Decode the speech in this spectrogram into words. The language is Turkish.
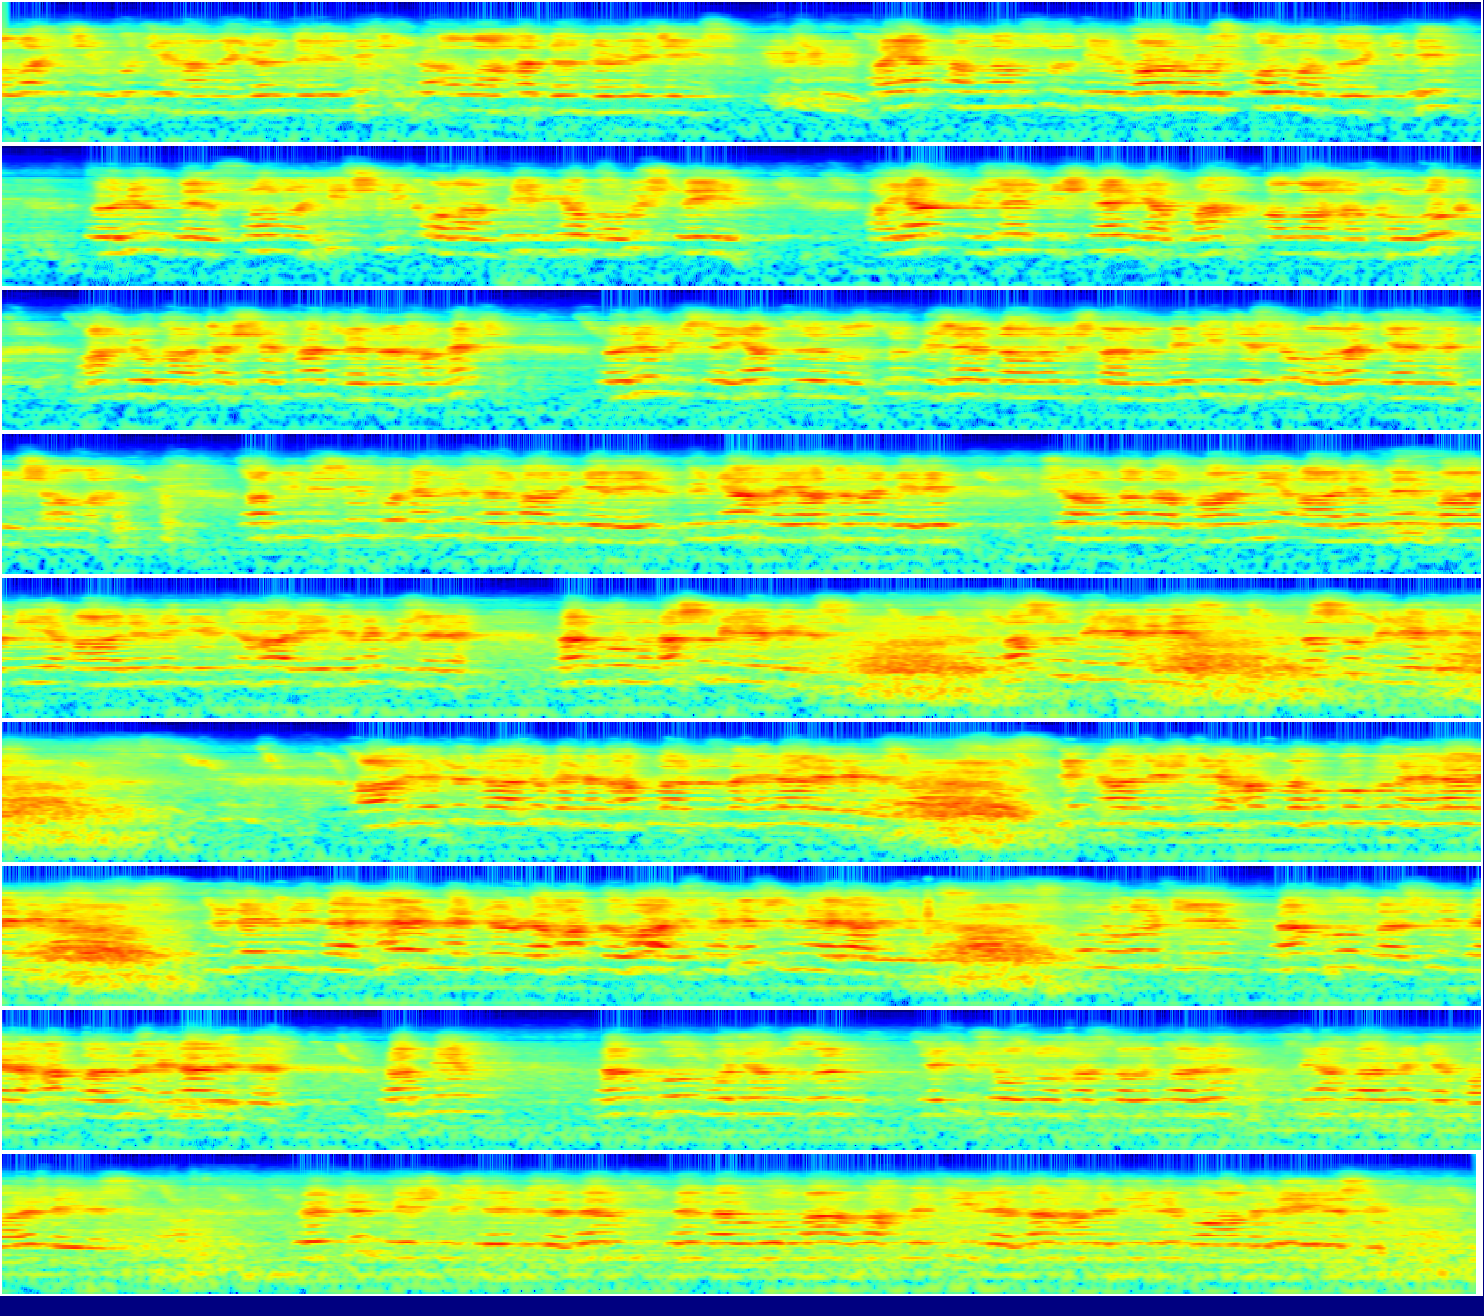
Allah için bu cihana gönderildik ve Allah'a döndürüleceğiz. Hayat anlamsız bir varoluş olmadığı gibi ölüm de sonu hiçlik olan bir yok oluş değil. Hayat güzel işler yapma, Allah'a kulluk, mahlukata şefkat ve merhamet, ölüm ise yaptığımız bu güzel davranışların neticesi olarak cennet inşallah. Rabbimizin bu emri fermanı gereği dünya hayatına gelip şu anda da fani alemden baki aleme irtihal eylemek üzere merhumu nasıl bilirdiniz? Nasıl bilirdiniz? Nasıl bilirdiniz? Ahirete taluk eden haklarınızı helal ediniz. Din kardeşliği hak ve hukukunu helal ediniz. Üzerimizde her ne türlü hakkı var ise hepsini helal ediniz. Umulur ki merhum da sizlere haklarını helal eder. Rabbim merhum hocamızın çekmiş olduğu hastalıkları günahlarına kefaret eylesin. Ve tüm geçmişlerimize mer- ve merhuma rahmetiyle, merhametiyle muamele eylesin.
